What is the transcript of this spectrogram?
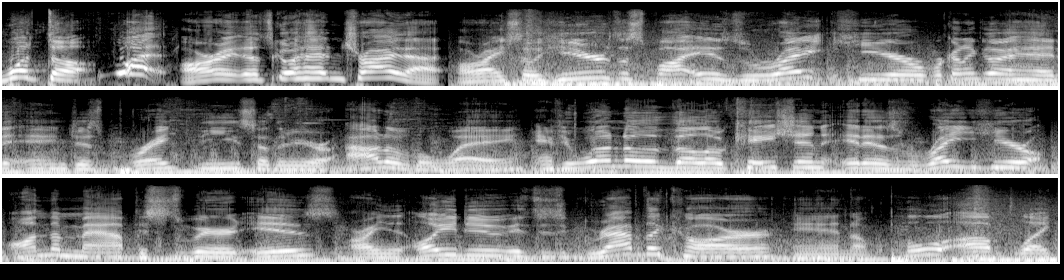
What the? What? All right, let's go ahead and try that. All right, so here's the spot is right here. We're going to go ahead and just break these so that you're out of the way. And if you want to know the location, it is right here on the map. This is where it is. All right, all you do is just grab the car and pull up like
